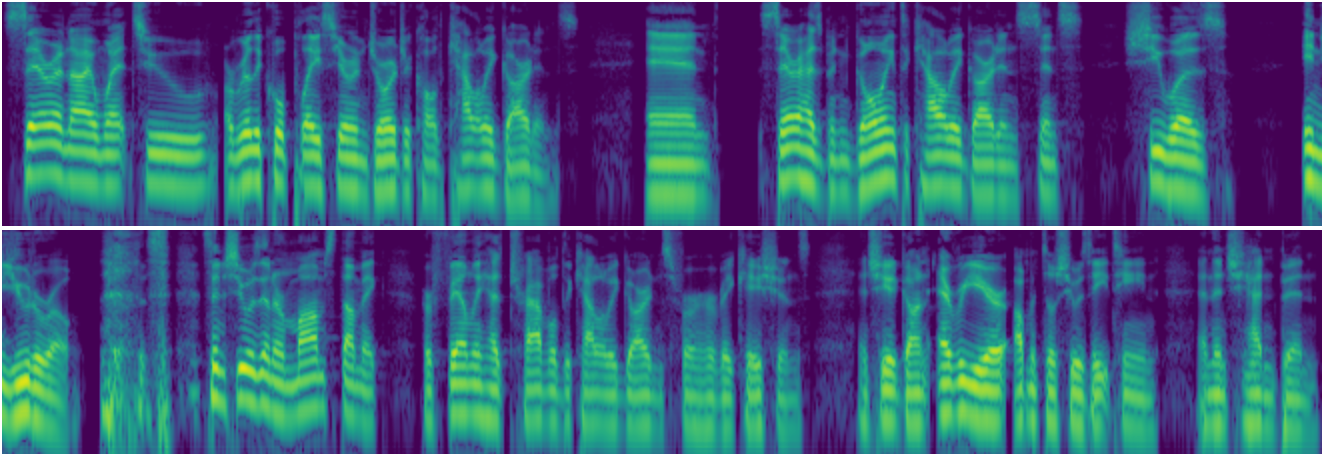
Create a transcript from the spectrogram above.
Sarah and I went to a really cool place here in Georgia called Callaway Gardens. And Sarah has been going to Callaway Gardens since she was in utero. since she was in her mom's stomach, her family had traveled to Callaway Gardens for her vacations. And she had gone every year up until she was 18, and then she hadn't been.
